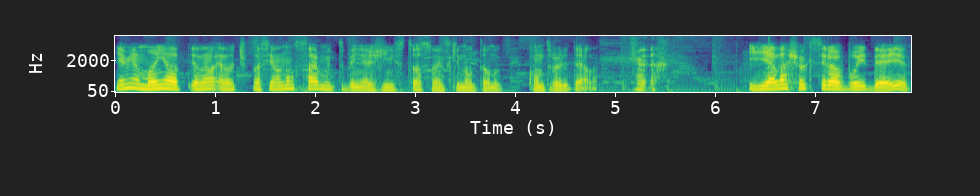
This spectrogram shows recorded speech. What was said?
E a minha mãe, ela, ela, ela, tipo assim, ela não sabe muito bem agir em situações que não estão no controle dela. e ela achou que seria uma boa ideia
